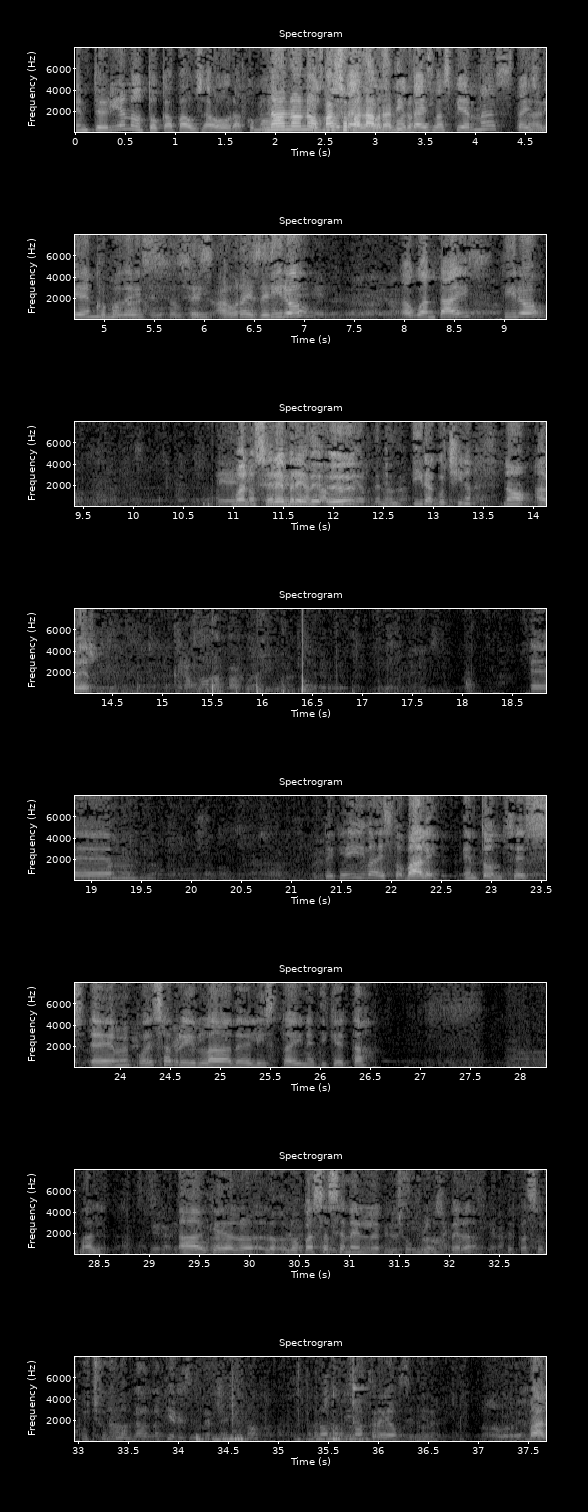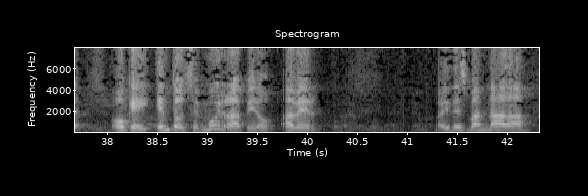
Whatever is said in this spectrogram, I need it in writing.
En teoría no toca pausa ahora. ¿Cómo No, no, no, paso nota- palabra, os digo. notáis las piernas? ¿Estáis Ah, bien? ¿cómo? ¿Podéis? Entonces, sí. ahora es este. ¿Tiro? ¿Aguantáis? ¿Tiro? Eh, Bueno, ¿y tú seré breve. Eh, mentira cochina. No, a ver. Em, ¿De qué iba esto? Vale, entonces, eh, ¿me puedes abrir la de lista en etiqueta? Vale. Ah, que lo, lo- lo pasas en el cuchuflo, espera. ¿Te paso el cuchuflo? No, no quieres internet, ¿no? No, no, no creo. Vale. Ok, entonces, muy rápido. A ver. ¿Hay desbandada?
